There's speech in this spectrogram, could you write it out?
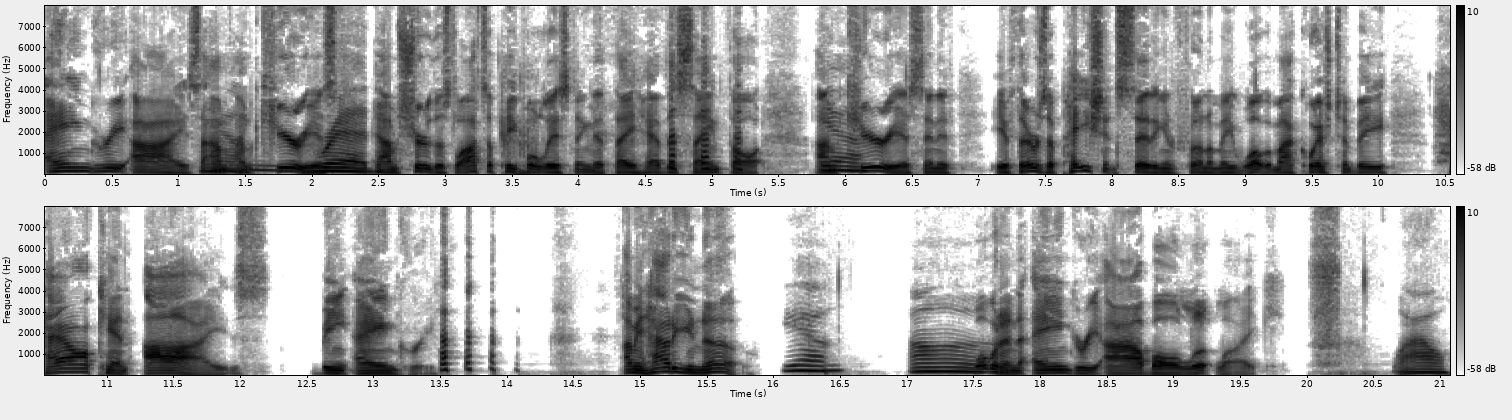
Angry eyes. I'm, I'm curious. Red. I'm sure there's lots of people listening that they have the same thought. I'm Yeah. curious, and if if there's a patient sitting in front of me, what would my question be? How can eyes be angry? I mean, how do you know? yeah. Uh, What would an angry eyeball look like? wow.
